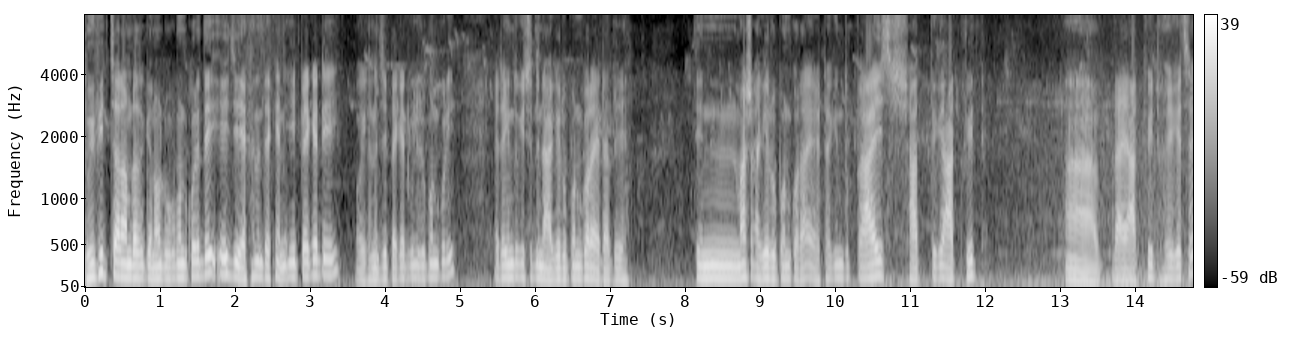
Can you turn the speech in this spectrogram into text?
দুই ফিট চারা আমরা কেন রোপণ করে দেই? এই যে এখানে দেখেন, এই প্যাকেটেই, ওইখানে যে প্যাকেটগুলি রোপণ করি, এটা কিন্তু কিছুদিন আগে রোপণ করা, এটাতে তিন মাস আগে রোপণ করা। এটা কিন্তু প্রায় সাত থেকে আট ফিট প্রায় আট ফিট হয়ে গেছে।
